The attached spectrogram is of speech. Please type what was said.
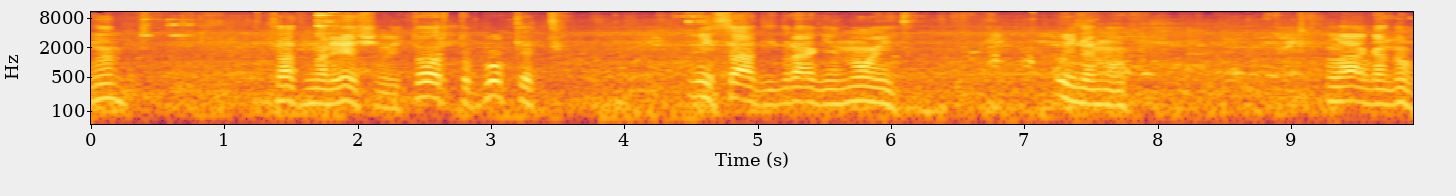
Znam. Sad smo riješili tortu, buket. I sad, dragi moji, idemo lagano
